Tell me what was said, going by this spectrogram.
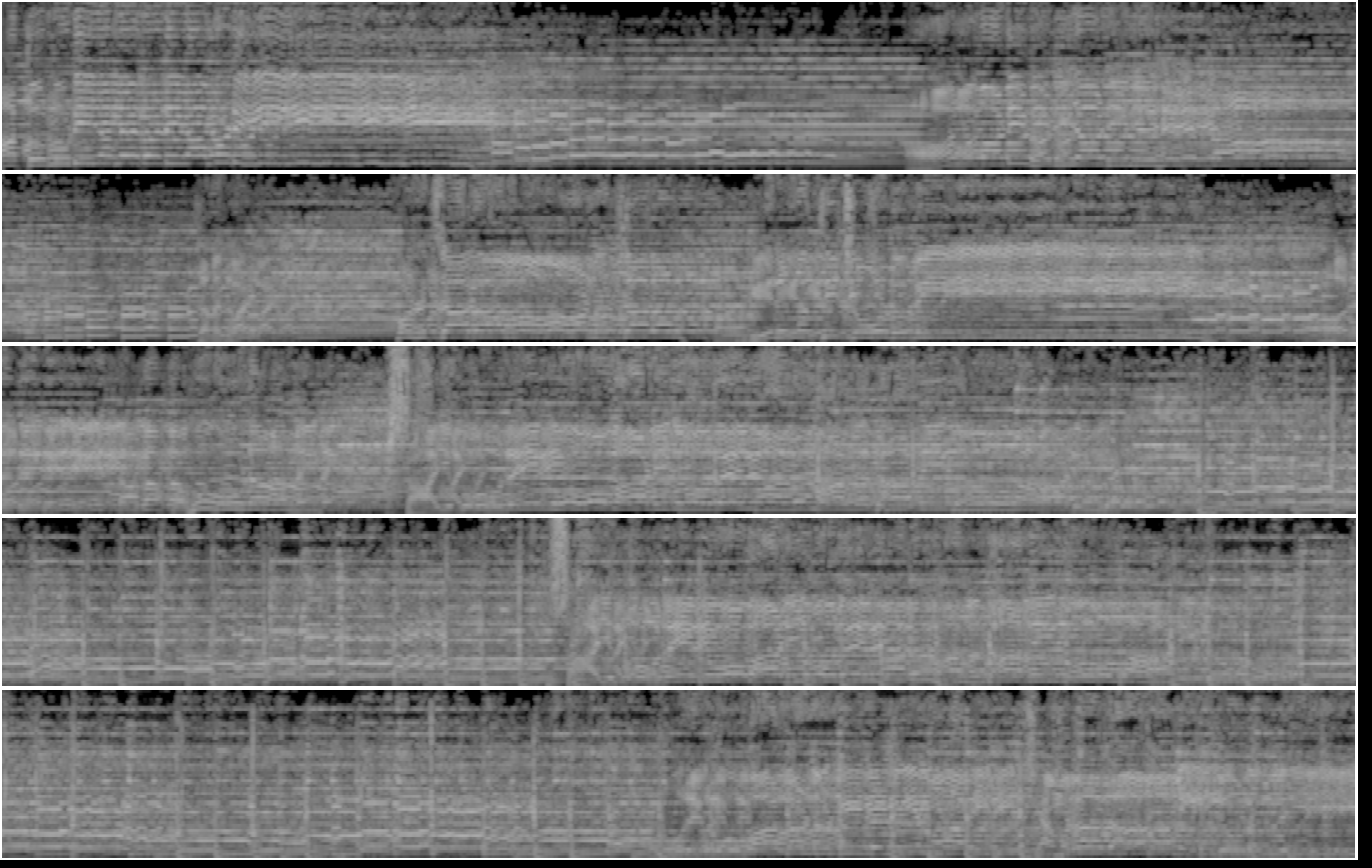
આ તો રૂડી અને રડી આમડી હાલવાડી ઘડિયાળી ને હેતા. જનકભાઈ, પણ ચારણ ચારણ ગીર છોડવી. હર રે તારા બહુડા ને સાહેબો રે ली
